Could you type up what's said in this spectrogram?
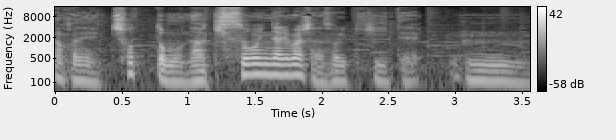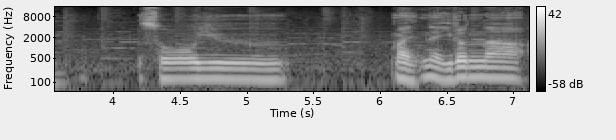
なんかねちょっともう泣きそうになりましたねそれ聞いて。うん。そういうまあねいろんな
